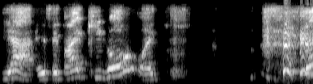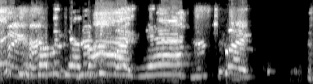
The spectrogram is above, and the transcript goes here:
yeah, if, if I Kegel, like, Thank you. Come again. Bye. Like, Next. Like.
